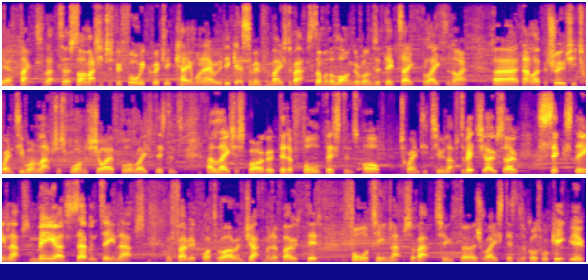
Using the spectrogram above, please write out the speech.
Yeah, thanks for that, uh, Simon. Actually, just before we quickly came on air, we did get some information about some of the longer runs that did take place tonight. Uh, Danilo Petrucci, 21 laps, just one shy of full race distance. Aleix Espargaro did a full distance of 22 laps. Dovizioso, 16 laps. Mir, 17 laps. And Fabio Quartararo and Jack Miller both did 14 laps, about two-thirds race distance. Of course, we'll keep you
